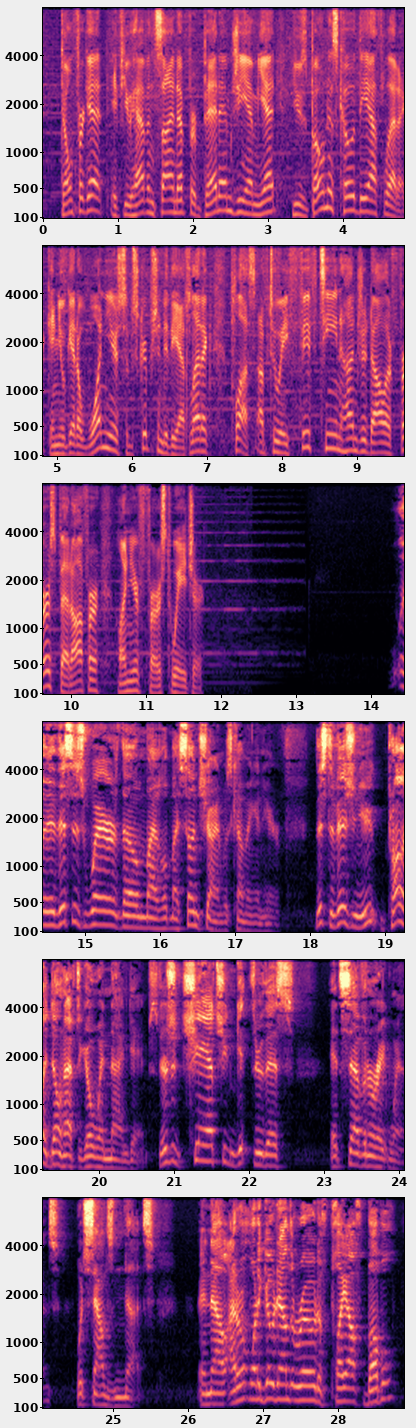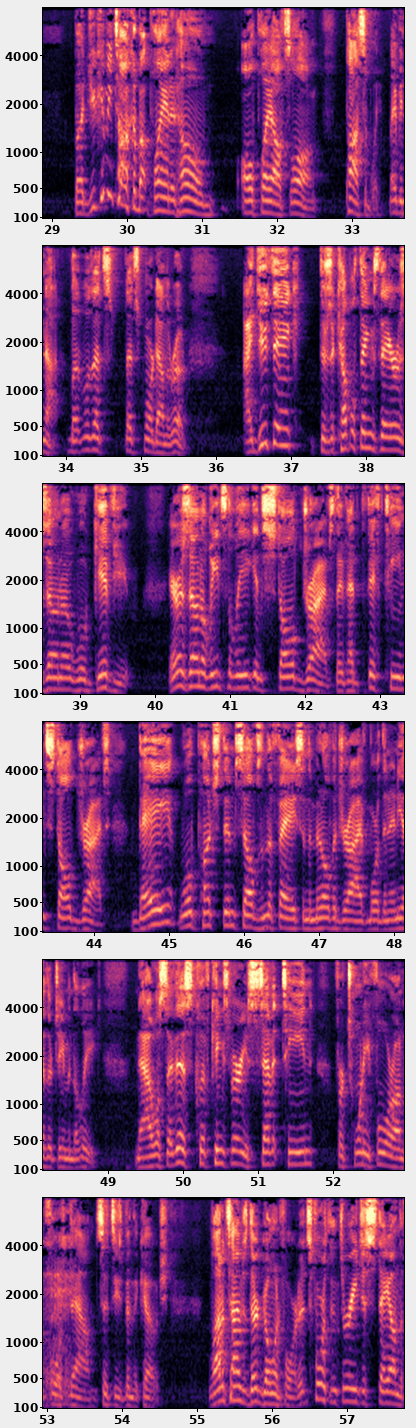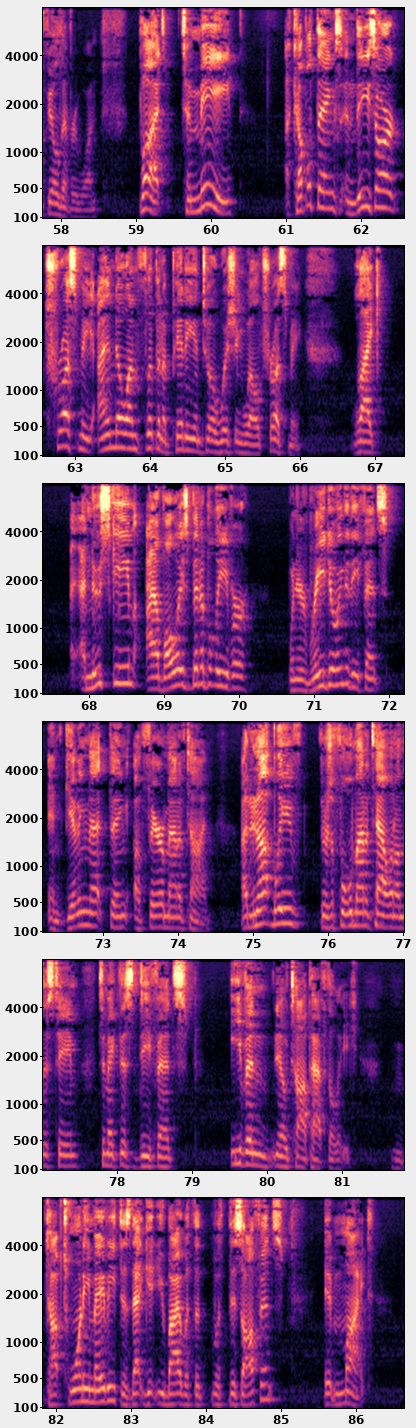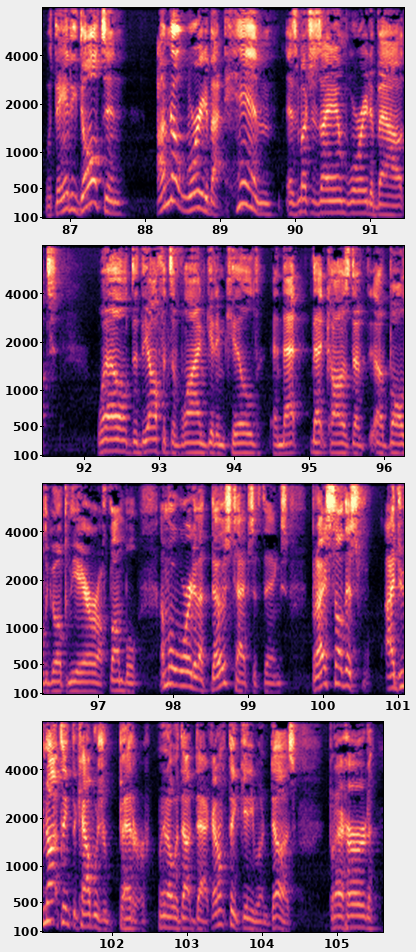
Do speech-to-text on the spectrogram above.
Don't forget, if you haven't signed up for BetMGM yet, use bonus code The Athletic, and you'll get a one-year subscription to The Athletic, plus up to a fifteen hundred dollar first bet offer on your first wager. Uh, this is where though my my sunshine was coming in here. This division, you probably don't have to go win nine games. There's a chance you can get through this at seven or eight wins, which sounds nuts. And now I don't want to go down the road of playoff bubble, but you could be talking about playing at home all playoffs long, possibly, maybe not, but well, that's that's more down the road. I do think there's a couple things that Arizona will give you. Arizona leads the league in stalled drives. They've had 15 stalled drives. They will punch themselves in the face in the middle of a drive more than any other team in the league. Now, I will say this Kliff Kingsbury is 17 for 24 on fourth down since he's been the coach. A lot of times they're going for it. It's fourth and three, just stay on the field, everyone. But to me, a couple things, and these are, trust me, I know I'm flipping a penny into a wishing well, trust me. Like a new scheme, I've always been a believer when you're redoing the defense and giving that thing a fair amount of time. I do not believe there's a full amount of talent on this team to make this defense even, you know, top half the league. Top 20 maybe. Does that get you by with the with this offense? It might. With Andy Dalton, I'm not worried about him as much as I am worried about well, did the offensive line get him killed and that that caused a, a ball to go up in the air or a fumble? I'm more worried about those types of things. But I saw this I do not think the Cowboys are better, you know, without Dak. I don't think anyone does. But I heard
